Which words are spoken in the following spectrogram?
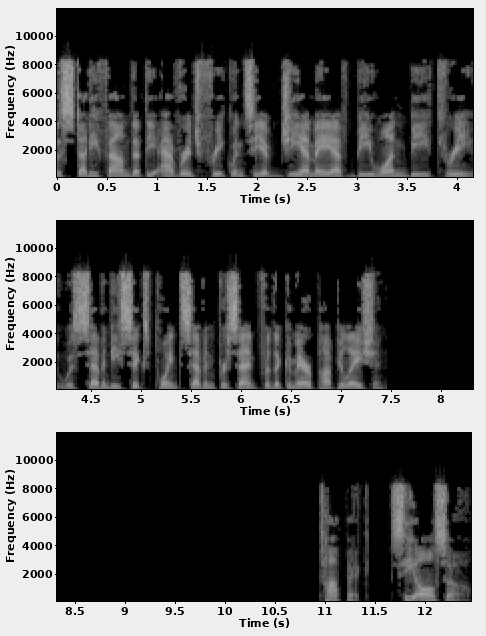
The study found that the average frequency of GMAFB1B3 was 76.7% for the Khmer population. See also.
